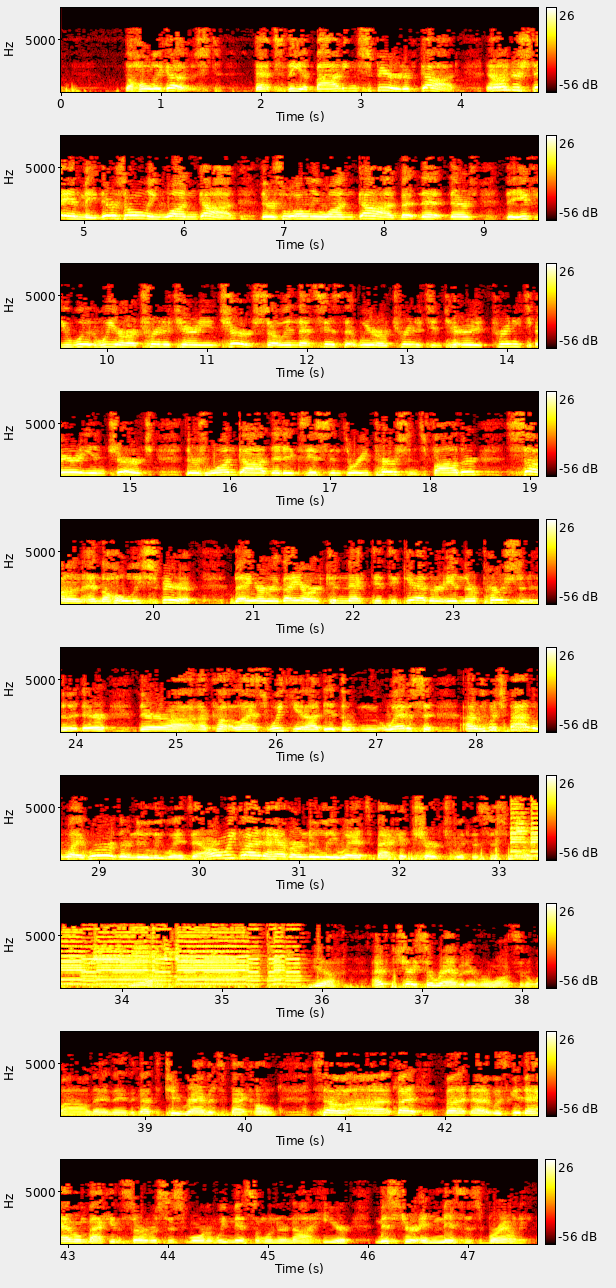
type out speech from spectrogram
The Holy Ghost. That's the abiding Spirit of God. Now understand me, there's only one God. There's only one God, but there's, if you would, we are a Trinitarian church. So in that sense that we are a Trinitarian church, there's one God that exists in three persons. Father, Son, and the Holy Spirit. They are, they are connected together in their personhood. They're, they're, uh, last weekend I did the Wedison, uh, which by the way, where are their newlyweds at? Are we glad to have our newlyweds back at church with us this morning? Yeah. Yeah. I have to chase a rabbit every once in a while. They, they got the two rabbits back home. So, uh, but, but, uh, it was good to have them back in service this morning. We miss them when they're not here. Mr. and Mrs. Browning.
